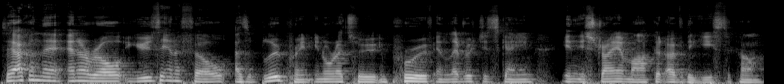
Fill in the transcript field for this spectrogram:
So, how can the NRL use the NFL as a blueprint in order to improve and leverage its game in the Australian market over the years to come?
